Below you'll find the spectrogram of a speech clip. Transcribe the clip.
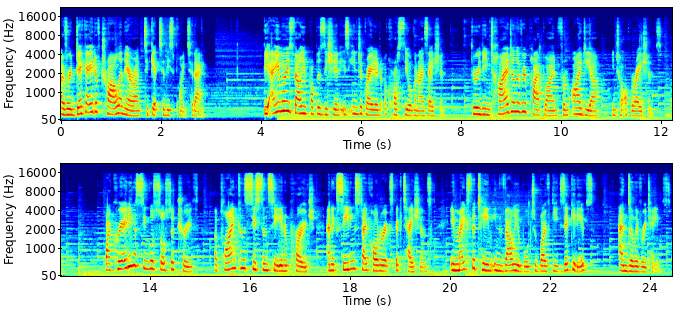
over a decade of trial and error to get to this point today. The AMO's value proposition is integrated across the organisation through the entire delivery pipeline from idea into operations. By creating a single source of truth, applying consistency in approach, and exceeding stakeholder expectations, it makes the team invaluable to both the executives and delivery teams.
